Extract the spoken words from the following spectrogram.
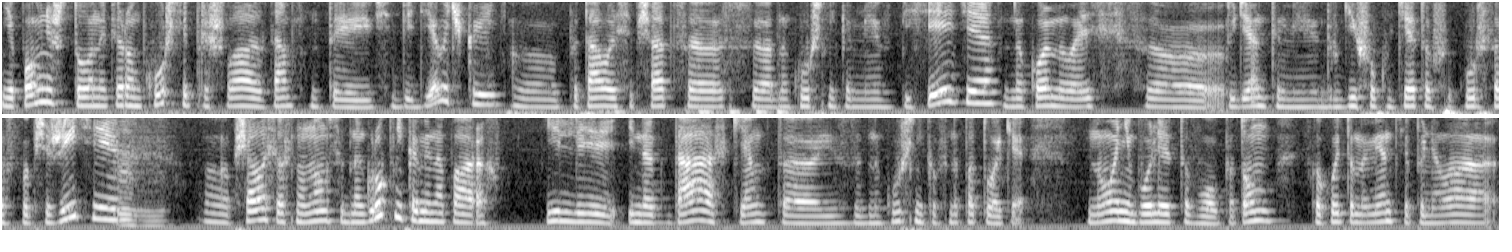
Я помню, что на первом курсе пришла замкнутой в себе девочкой, э, пыталась общаться с однокурсниками в беседе, знакомилась с э, студентами других факультетов и курсов в общежитии, угу. общалась в основном с одногруппниками на парах или иногда с кем-то из однокурсников на потоке, но не более того. Потом в какой-то момент я поняла,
